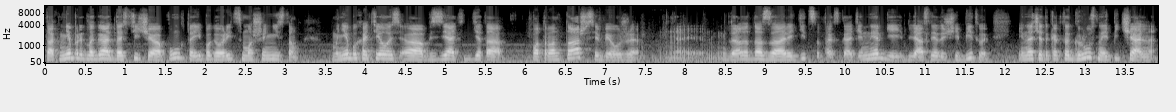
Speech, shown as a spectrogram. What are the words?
Так, мне предлагают достичь э, пункта и поговорить с машинистом. Мне бы хотелось э, взять где-то патронтаж себе уже. Э, да-да-да, зарядиться, так сказать, энергией для следующей битвы. Иначе это как-то грустно и печально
